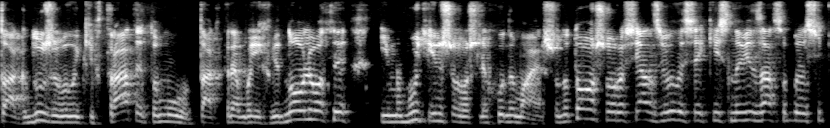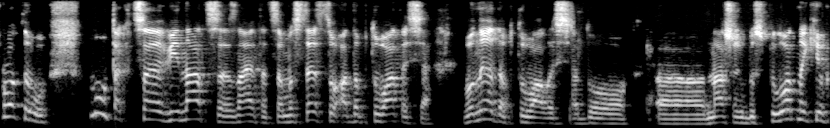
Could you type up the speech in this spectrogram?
так дуже великі втрати, тому так треба їх відновлювати, і мабуть іншого шляху немає. Щодо того, що у росіян з'явилися якісь нові засоби супротиву, ну так це війна, це знаєте, це мистецтво адаптуватися. Вони адаптувалися до е, наших безпілотників.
